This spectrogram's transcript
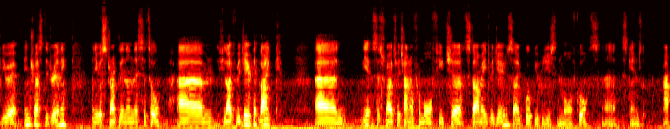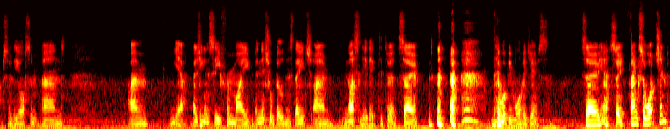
you were interested really, and you were struggling on this at all. Um, if you like the video, hit like. Um, yeah, subscribe to the channel for more future StarMade videos. I will be producing more, of course. Uh, this game's absolutely awesome, and I'm, yeah, as you can see from my initial building stage, I am nicely addicted to it, so there will be more videos. So, yeah, so thanks for watching.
